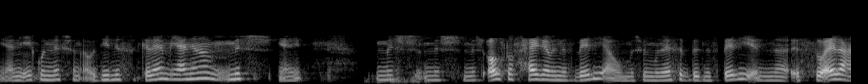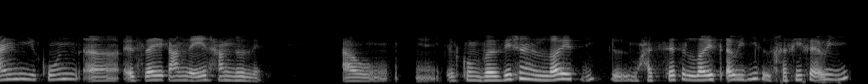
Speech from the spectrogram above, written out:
يعني إيه connection أو deepness في الكلام؟ يعني أنا مش يعني مش مش مش ألطف حاجة بالنسبة لي أو مش المناسب بالنسبة لي إن السؤال عندي يكون آه، إزيك؟ عاملة إيه؟ الحمد لله. أو يعني ال conversation ال light دي المحادثات اللايت قوي دي الخفيفة قوي دي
